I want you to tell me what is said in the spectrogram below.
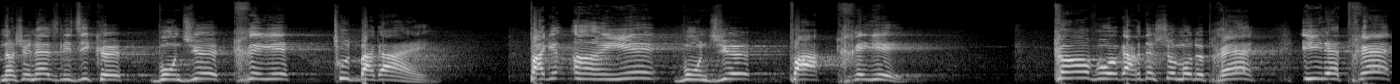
dans Genèse, il dit que bon Dieu créait toute bagaille. Pas rien, bon Dieu, pas créé. Quand vous regardez ce mot de près, il est très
